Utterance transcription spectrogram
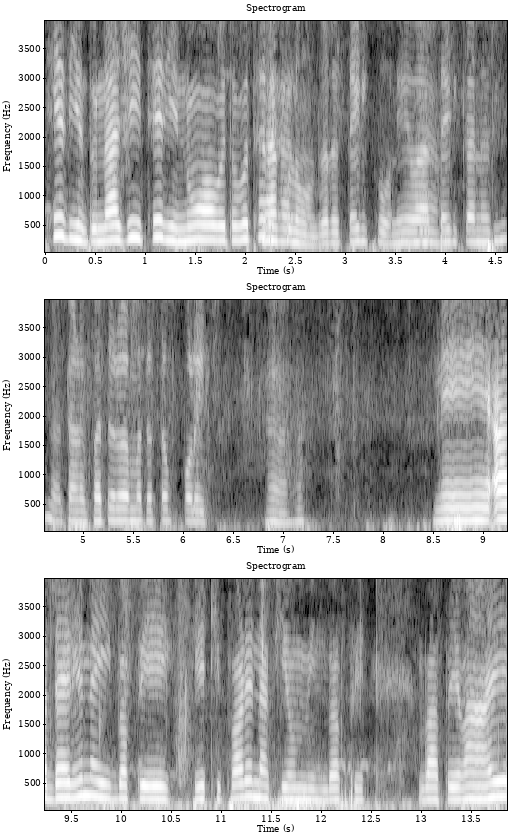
થઈ રહ્યું હતું ના જી થઈ રહ્યું નો આવે તો વધારે સારું. રાખલું વરે તડકો ને એવા હા. તડકા ને રહ્યું ને અટાણે ભાદરવામાં તો તપ પડે જ. હા હા. ને આ દાર હે ને એ બાપે હેઠી પાડે નાખી અમ્મીને બાપે. બાપે વાં એ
